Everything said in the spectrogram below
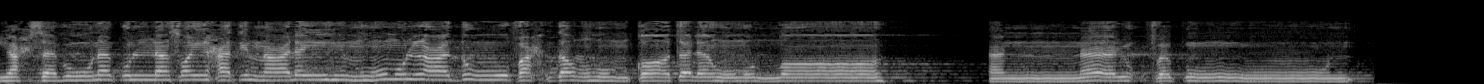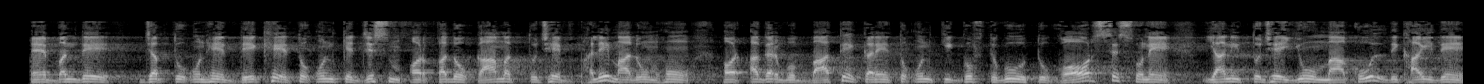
يَحْسَبُونَ كُلَّ صَيْحَةٍ عَلَيْهِمْ هُمُ الْعَدُوُّ فَاحْذَرْهُمْ قَاتَلَهُمُ اللَّهُ أَنَّا يُؤْفَكُونَ اے بندے، جب تو انہیں دیکھے تو ان کے جسم اور قد و کامت تجھے بھلے معلوم ہوں، اور اگر وہ باتیں کریں تو ان کی گفتگو تو غور سے سنے یعنی تجھے یوں معقول دکھائی دیں،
